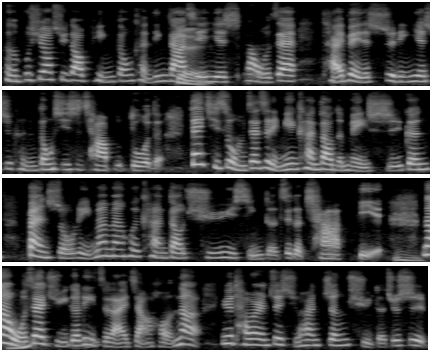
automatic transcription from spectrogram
可能不需要去到屏东垦丁大街夜市。那我在台北的士林夜市，可能东西是差不多的。但其实我们在这里面看到的美食跟伴手礼，慢慢会看到区域型的这个差别。那我再举一个例子来讲哈，那因为台湾人最喜欢争取的就是。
